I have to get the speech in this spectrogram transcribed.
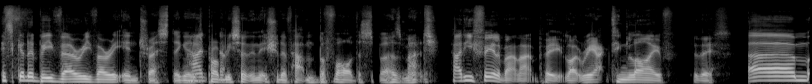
It's going to be very, very interesting, and How- it's probably something that should have happened before the Spurs match. How do you feel about that, Pete? Like reacting live to this? Um,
